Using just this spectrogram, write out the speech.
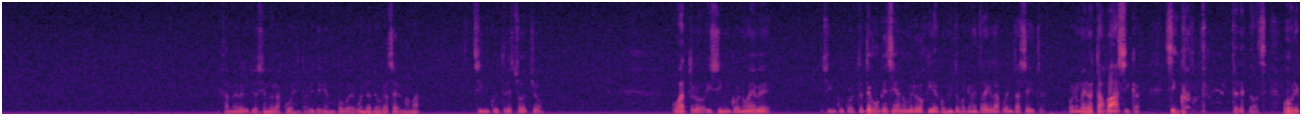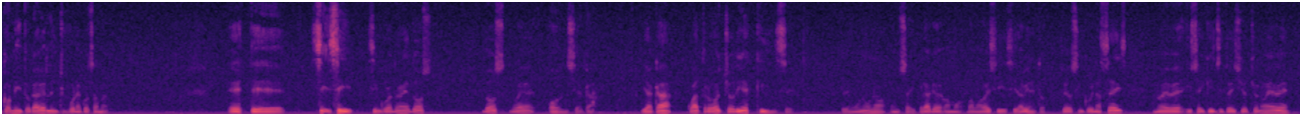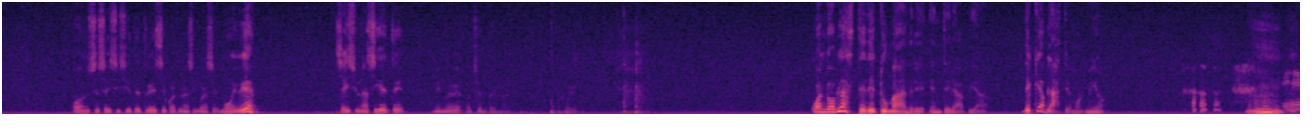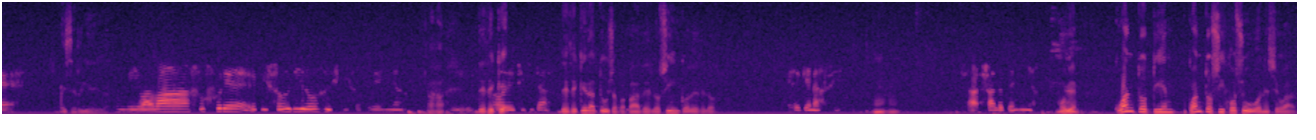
Déjame ver que estoy haciendo las cuentas. Viste que un poco de cuenta tengo que hacer, mamá. 5 y 3, 8. 4 y 5, 9. 5 y 4. Te tengo que enseñar numerología, Comito, para que me traiga las cuentas hechas. Por lo menos estas básicas. 5, 3, 12. Pobre Comito, cada vez le enchufo una cosa más. Este, sí, sí, 5, 4, 9, 2, 2, 9, 11 acá. Y acá 4, 8, 10, 15. Tenemos un 1, un 6. Esperá que vamos, vamos a ver si, si da bien esto. 0, 5 y 1, 6. 9 y 6, 15, 3, 18, 9. 11, 6 y 7, 13. 4 y 1, 5, 1, 6. Muy bien. 6 y 1, 7. 1989. Muy bien. Cuando hablaste de tu madre en terapia, ¿de qué hablaste, amor mío? Mm, Eh, Ahí se ríe. Mi mamá sufre episodios de esquizofrenia. Ajá. ¿Desde qué? de chiquita, ¿Desde qué edad tuya, papá? ¿Desde los 5? ¿Desde los...? desde que nací, ya, ya lo tenía. Muy bien. ¿Cuánto tiempo, ¿Cuántos hijos hubo en ese hogar?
